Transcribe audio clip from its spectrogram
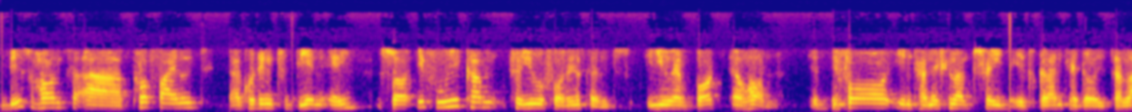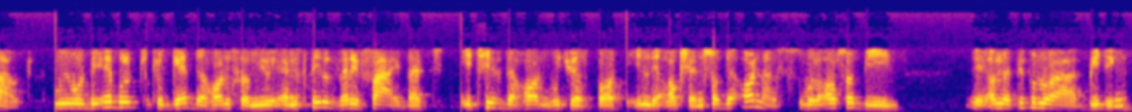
These horns are profiled according to DNA. So if we come to you, for instance, you have bought a horn before international trade is granted or it's allowed, we will be able to get the horn from you and still verify that it is the horn which you have bought in the auction. So the owners will also be uh, on the people who are bidding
